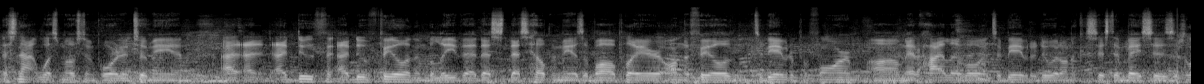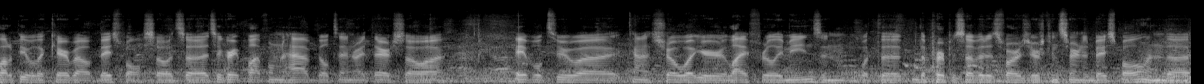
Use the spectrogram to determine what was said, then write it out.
that's not what's most important to me. And I, I, I do I do feel and believe that that's that's helping me as a ball player on the field to be able to perform um, at a high level and to be able to do it on a consistent basis. There's a lot of people that care about baseball, so it's a it's a great platform to have built in right there. So uh, able to uh, kind of show what your life really means and what the the purpose of it as far as you're concerned in baseball, and uh,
